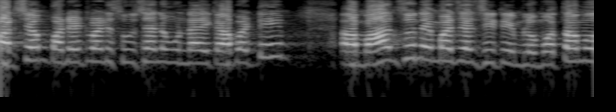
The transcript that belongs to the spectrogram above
వర్షం పడేటువంటి సూచనలు ఉన్నాయి కాబట్టి మాన్సూన్ ఎమర్జెన్సీ టీంలు మొత్తము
